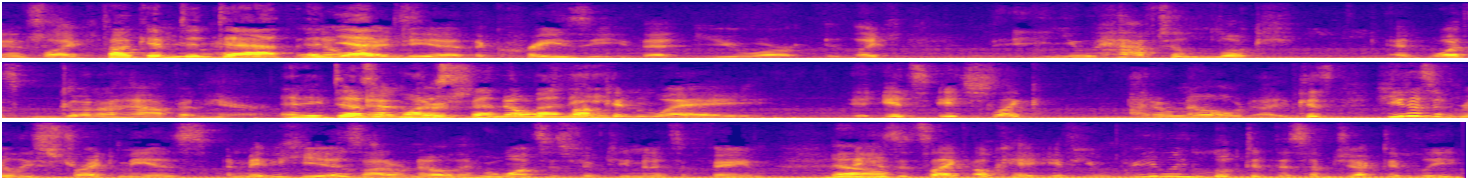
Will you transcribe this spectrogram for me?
And it's like fuck him to death, and no yet- idea the crazy that you are like you have to look at what's gonna happen here And he doesn't And want to there's spend no the money. fucking way. It's it's like I don't know because he doesn't really strike me as, and maybe he is. I don't know that who wants his 15 minutes of fame. No. because it's like okay, if you really looked at this objectively.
